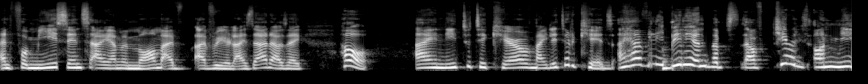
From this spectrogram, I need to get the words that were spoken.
And for me, since I am a mom, I've, I've realized that. I was like, oh, I need to take care of my little kids. I have billions of, of, kids on me.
